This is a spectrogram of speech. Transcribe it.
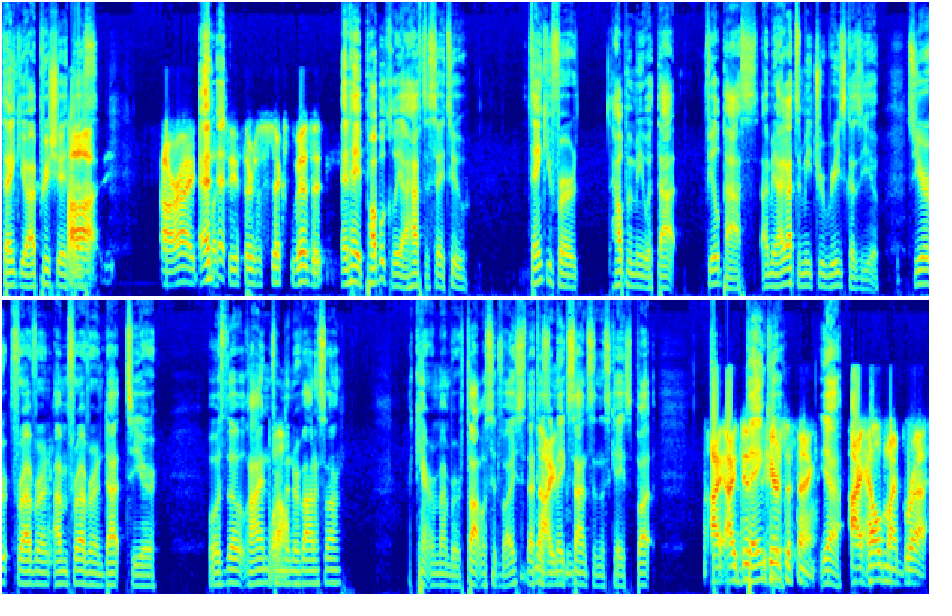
Thank you. I appreciate this. Uh, all right. And, Let's and, see if there's a sixth visit. And hey, publicly, I have to say too, thank you for helping me with that field pass. I mean, I got to meet Drew Brees because of you. So you're forever. In, I'm forever in debt to your. What was the line from the Nirvana song? I can't remember. Thoughtless advice. That doesn't no, make sense in this case, but I, I just here's you. the thing. Yeah, I held my breath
